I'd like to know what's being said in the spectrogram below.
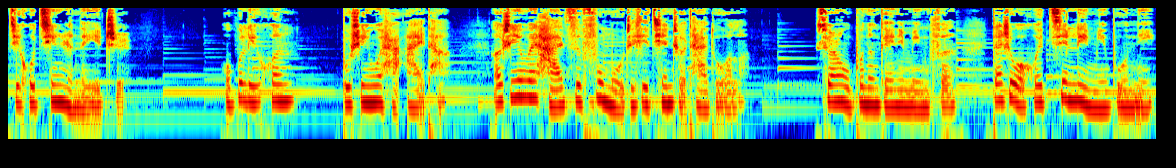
几乎惊人的一致：“我不离婚，不是因为还爱他，而是因为孩子、父母这些牵扯太多了。虽然我不能给你名分，但是我会尽力弥补你。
